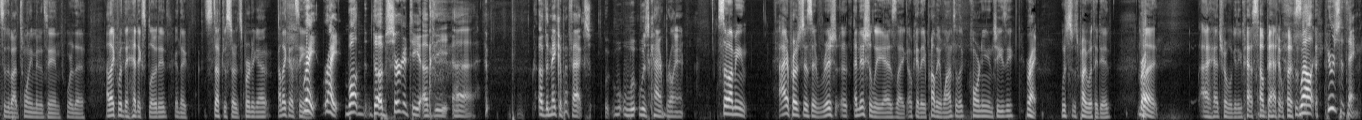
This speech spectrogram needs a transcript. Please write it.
to about 20 minutes in, where the I like when the head exploded and the stuff just started spurting out. I like that scene. Right, right. Well, the absurdity of the uh, of the makeup effects w- w- was kind of brilliant. So I mean, I approached this initially as like, okay, they probably want to look corny and cheesy, Right. which was probably what they did. Right. But I had trouble getting past how bad it was. Well, here's the thing.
